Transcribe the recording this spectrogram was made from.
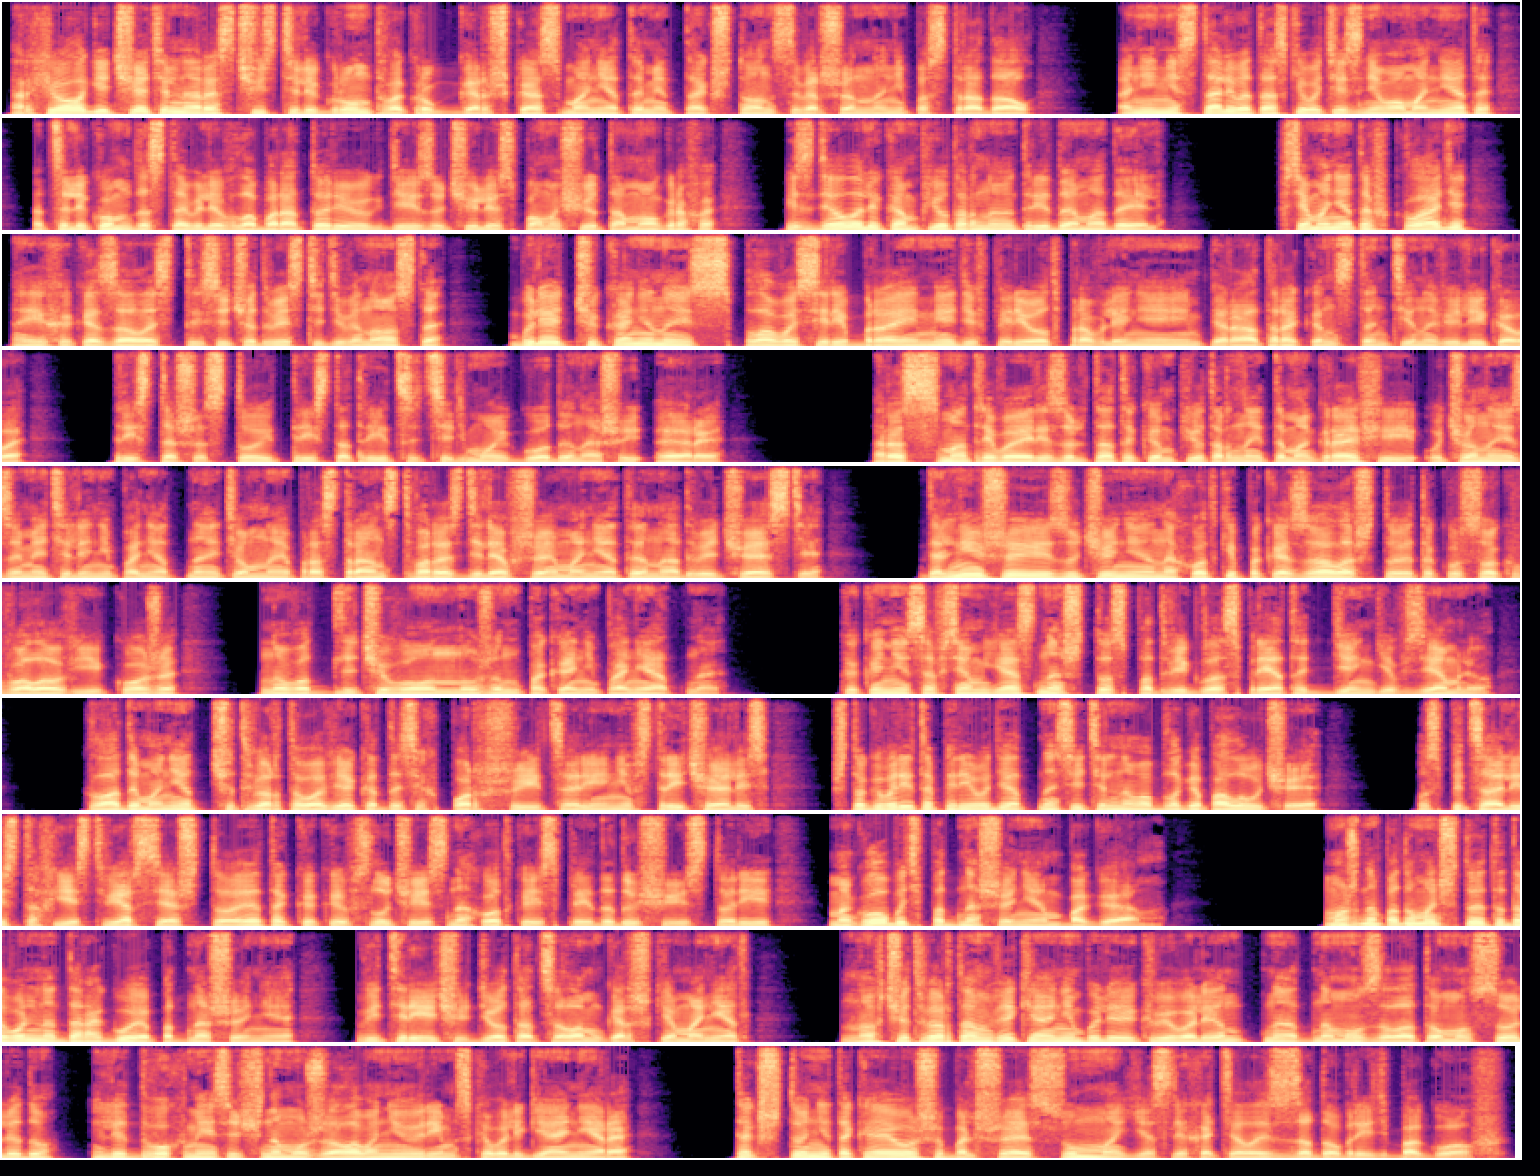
Археологи тщательно расчистили грунт вокруг горшка с монетами так, что он совершенно не пострадал. Они не стали вытаскивать из него монеты, а целиком доставили в лабораторию, где изучили с помощью томографа и сделали компьютерную 3D-модель. Все монеты в кладе а их оказалось 1290, были отчеканены из сплава серебра и меди в период правления императора Константина Великого, 306-337 годы нашей эры. Рассматривая результаты компьютерной томографии, ученые заметили непонятное темное пространство, разделявшее монеты на две части. Дальнейшее изучение находки показало, что это кусок воловьей кожи, но вот для чего он нужен, пока непонятно. Как и не совсем ясно, что сподвигло спрятать деньги в землю. Клады монет IV века до сих пор в Швейцарии не встречались, что говорит о периоде относительного благополучия. У специалистов есть версия, что это, как и в случае с находкой из предыдущей истории, могло быть подношением богам. Можно подумать, что это довольно дорогое подношение, ведь речь идет о целом горшке монет, но в IV веке они были эквивалентны одному золотому солиду или двухмесячному жалованию римского легионера — так что не такая уж и большая сумма, если хотелось задобрить богов.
